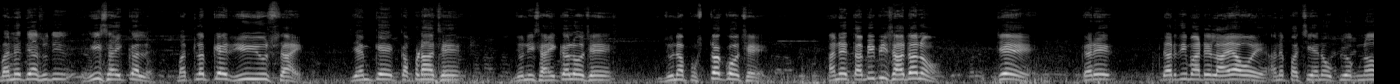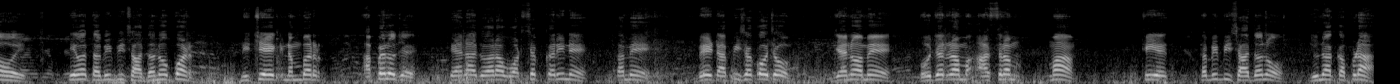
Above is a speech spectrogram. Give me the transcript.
બને ત્યાં સુધી રિસાયકલ, મતલબ કે રીયુઝ થાય. જેમ કે કપડાં છે, જૂની સાયકલો છે, જૂના પુસ્તકો છે અને તબીબી સાધનો જે ઘરે દર્દી માટે લાયા હોય અને પછી એનો ઉપયોગ ન હોય તેવા તબીબી સાધનો પણ નીચે એક નંબર આપેલો છે. તેના દ્વારા વોટ્સએપ કરીને તમે ભેટ આપી શકો છો, જેનો અમે ભોજનરામ આશ્રમમાં થી તબીબી સાધનો, જૂના કપડાં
